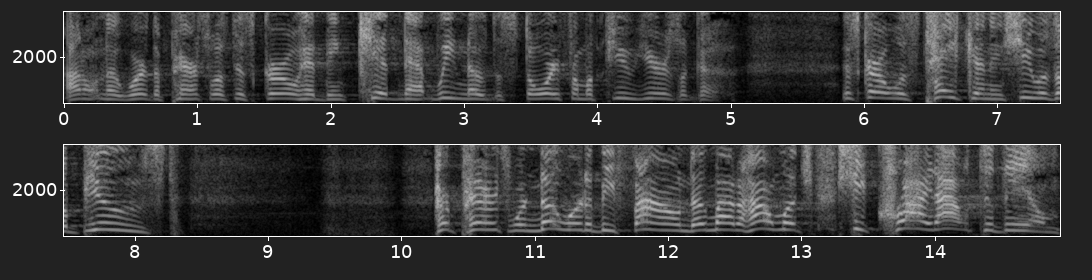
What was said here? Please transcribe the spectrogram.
I don't know where the parents was. This girl had been kidnapped. We know the story from a few years ago. This girl was taken and she was abused. Her parents were nowhere to be found, no matter how much she cried out to them.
